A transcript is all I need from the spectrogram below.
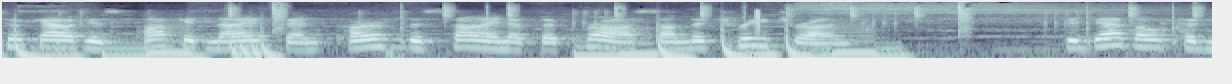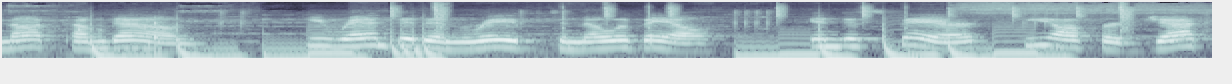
took out his pocket knife and carved the sign of the cross on the tree trunk. The devil could not come down. He ranted and raved to no avail. In despair, he offered Jack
